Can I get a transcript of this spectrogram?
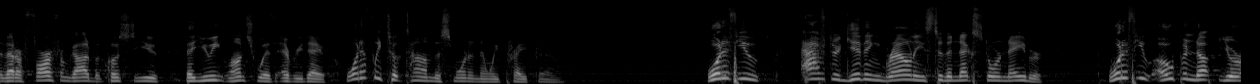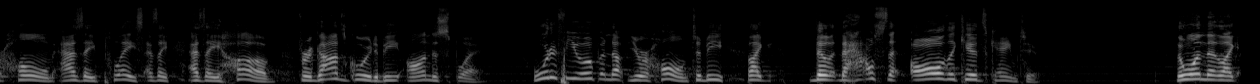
that are far from God but close to you that you eat lunch with every day. What if we took time this morning and we prayed for them? What if you, after giving brownies to the next door neighbor, what if you opened up your home as a place, as a, as a hub for God's glory to be on display? What if you opened up your home to be like the, the house that all the kids came to? The one that, like,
